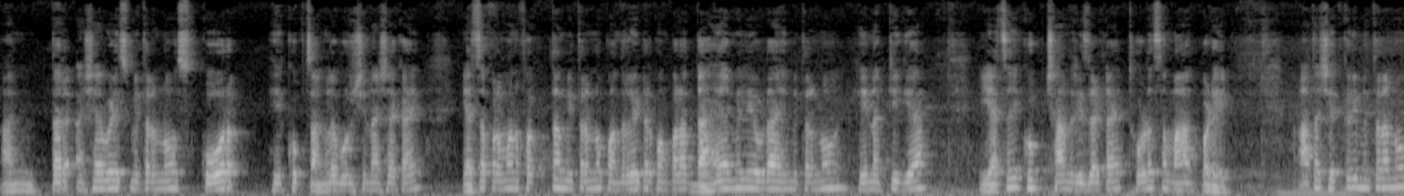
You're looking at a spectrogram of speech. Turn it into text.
आणि तर अशा वेळेस मित्रांनो स्कोर हे खूप चांगलं बुरशीनाशक आहे. याचं प्रमाण फक्त मित्रांनो पंधरा लिटर पंपाला दहा एम एल एवढं आहे मित्रांनो. हे नक्की घ्या. याचाही खूप छान रिझल्ट आहे. थोडंसं महाग पडेल. आता शेतकरी मित्रांनो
